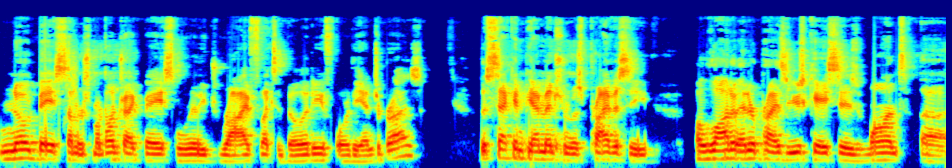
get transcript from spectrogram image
node based, some are smart contract based, and really drive flexibility for the enterprise. The second P I mentioned was privacy. A lot of enterprise use cases want uh,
